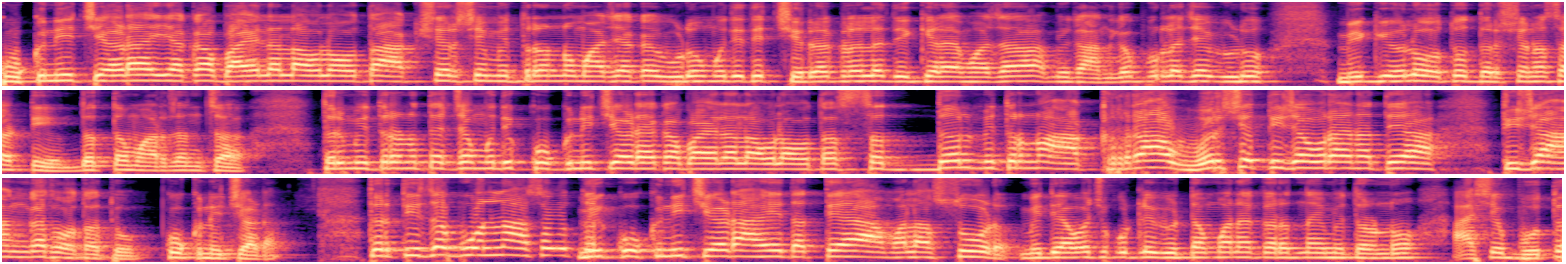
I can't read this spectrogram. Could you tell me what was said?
कोकणी चेडा एका बायला लावला होता. अक्षरशः मित्रांनो माझ्या एका व्हिडिओमध्ये ते चिरकलेलं देखील आहे. माझा मी गाणगापूरला ज्या व्हिडिओ मी गेलो होतो दर्शनासाठी दत्त महाराजांचा. तर मित्रांनो त्याच्यामध्ये कोकणी चेडा एका बायला लावला होता. सद्दल मित्रांनो अकरा वर्ष तिच्यावर आहे ना त्या तिच्या अंगात होता तो कोकणी चेडा तर तिचं बोलणं असं होतं मी कोकणी चेडा आहे दत्त्या आम्हाला सोड. मी देवाची कुठली विटंबना करत नाही मित्रांनो. असे भूत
